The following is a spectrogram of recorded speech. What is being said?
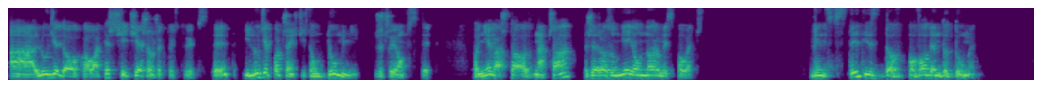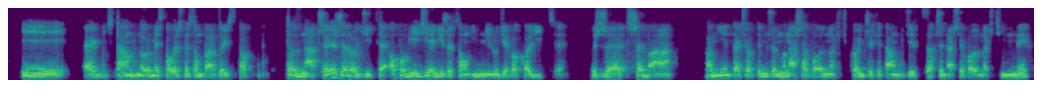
A ludzie dookoła też się cieszą, że ktoś czuje wstyd, i ludzie po części są dumni, że czują wstyd, ponieważ to oznacza, że rozumieją normy społeczne. Więc wstyd jest do, powodem do dumy. I e, tam normy społeczne są bardzo istotne. To znaczy, że rodzice opowiedzieli, że są inni ludzie w okolicy, że trzeba pamiętać o tym, że nasza wolność kończy się tam, gdzie zaczyna się wolność innych.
